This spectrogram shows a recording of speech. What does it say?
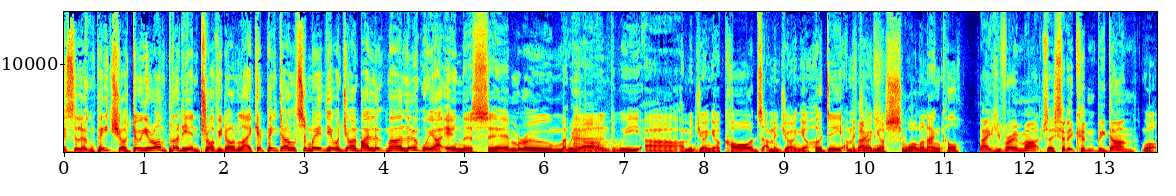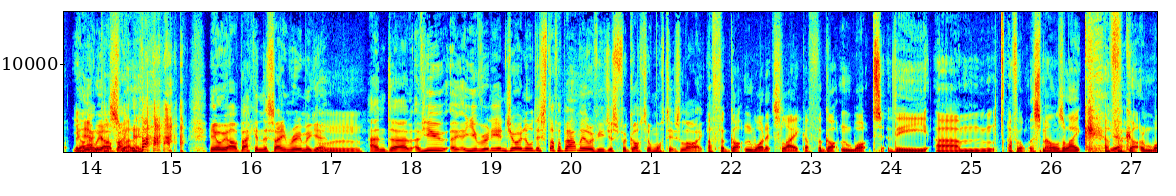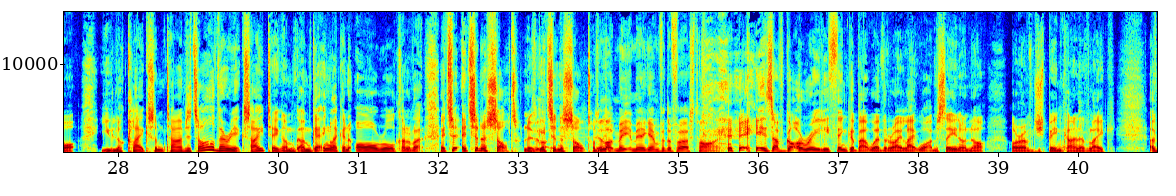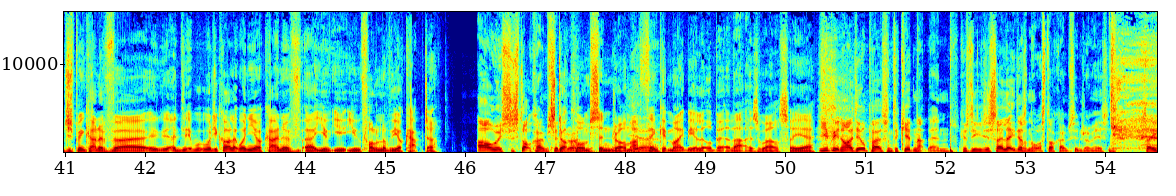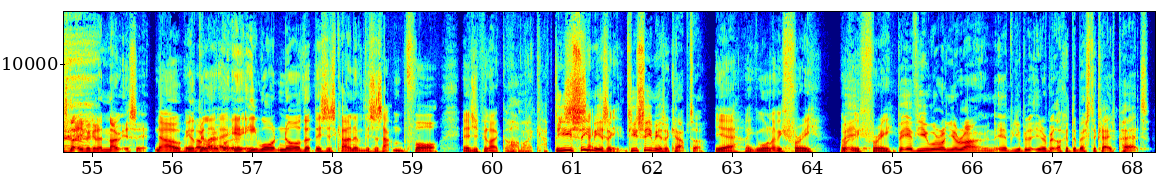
It's the Luke and Pete show. Do your own bloody intro if you don't like it. Pete Donaldson with you, and joined by Luke Moore. Luke, we are in the same room. We are. And we are. I'm enjoying your cords. I'm enjoying your hoodie. I'm enjoying Thanks. your swollen ankle. Thank you very much. They said it couldn't be done. What? Your here we ankle are swelling? here we are back in the same room again. Mm. And uh, have you are you really enjoying all this stuff about me, or have you just forgotten what it's like? I've forgotten what it's like. I've forgotten what the um. I've forgotten what the smells are like. I've Yeah. forgotten what you look like. Sometimes it's all very exciting. I'm I'm getting like an oral kind of. A, it's a, it's an assault, Luke. it like- it's an assault on Is it me. like meeting me again for the first time? it is. I've got to really think about whether I like what I'm seeing or not, or I've just been kind of like, I've just been kind of, uh, what do you call it when you're kind of, uh, you, you you fall in love with your captor? oh, it's the Stockholm syndrome. Stockholm syndrome. I think it might be a little bit of that as well. So yeah. You'd be an ideal person to kidnap then, because you just say, look, he doesn't know what Stockholm syndrome is, so he's not even going to notice it. No, he'll Don't be like, he, he won't know that this is kind of this has happened before. He'll just be like, oh my captor. Do you see me as a. Do you see me as a captor? Yeah, he won't let me free. Won't let me free. But if you were on your own, you're a bit like a domesticated pet.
